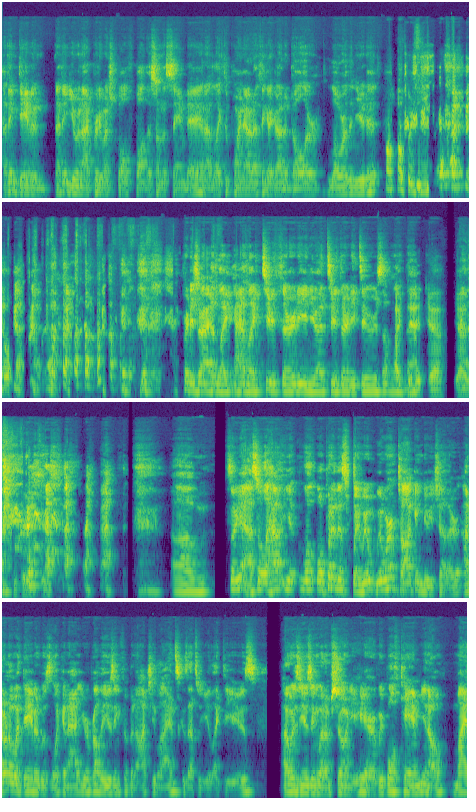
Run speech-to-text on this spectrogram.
I think David, I think you and I pretty much both bought this on the same day. And I'd like to point out, I think I got a dollar lower than you did. Oh, pretty sure I had like I had like two thirty and you had two thirty two or something like I that. Did, yeah, yeah, two thirty two. um. So yeah, so how you, we'll, we'll put it this way: we, we weren't talking to each other. I don't know what David was looking at. You were probably using Fibonacci lines because that's what you like to use. I was using what I'm showing you here. We both came, you know, my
